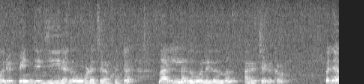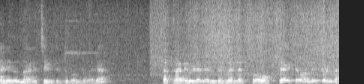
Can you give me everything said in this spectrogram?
ഒരു പിഞ്ച് ജീരകം കൂടെ ചേർത്തിട്ട് നല്ലതുപോലെ ഇതൊന്ന് അരച്ചെടുക്കണം. അപ്പം ഞാനിതൊന്ന് അരച്ചെടുത്തിട്ട് കൊണ്ടുവരാം. തക്കാളി ഇവിടെ വെന്ത് നല്ല സോഫ്റ്റ് ആയിട്ട് വന്നിട്ടുണ്ട്.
